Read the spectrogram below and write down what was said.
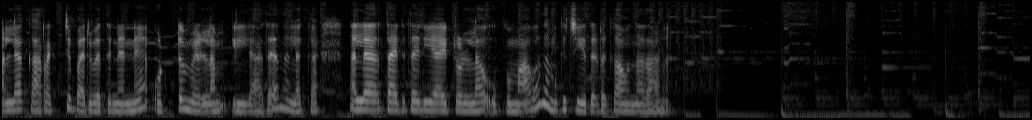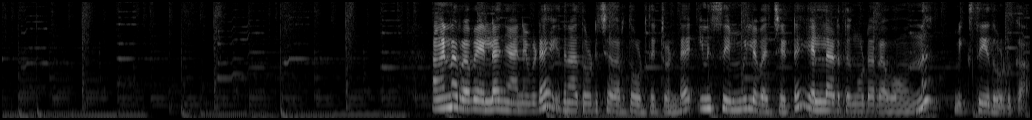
നല്ല കറക്റ്റ് പരുവത്തിന് തന്നെ ഒട്ടും വെള്ളം ഇല്ലാതെ നല്ല നല്ല തരിതരിയായിട്ടുള്ള ഉപ്പുമാവ് നമുക്ക് ചെയ്തെടുക്കാവുന്നതാണ്. അങ്ങനെ റവയെല്ലാം ഞാനിവിടെ ഇതിനകത്തോട്ട് ചേർത്ത് കൊടുത്തിട്ടുണ്ട്. ഇനി സിമ്മിൽ വെച്ചിട്ട് എല്ലായിടത്തും കൂടെ റവ ഒന്ന് മിക്സ് ചെയ്ത് കൊടുക്കാം.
